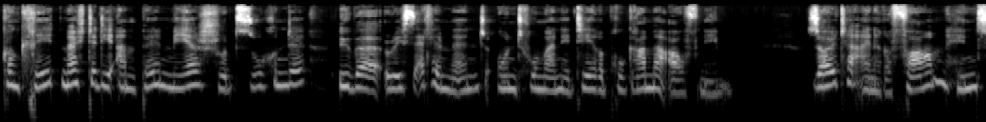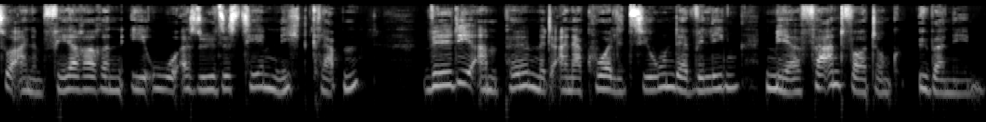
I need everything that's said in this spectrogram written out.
Konkret möchte die Ampel mehr Schutzsuchende über Resettlement und humanitäre Programme aufnehmen. Sollte eine Reform hin zu einem faireren EU-Asylsystem nicht klappen, will die Ampel mit einer Koalition der Willigen mehr Verantwortung übernehmen.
